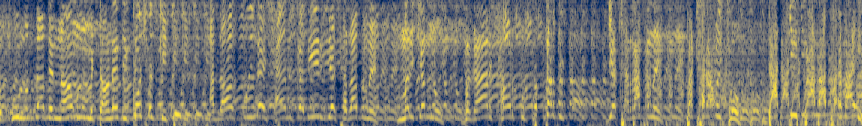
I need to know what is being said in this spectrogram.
رسول اللہ دے نام نو مٹانے دی کوشش کی تھی اللہ کل شہن قدیر، جس رب نے مریم نو بغیر شور تو پتر دیتا، جس رب نے پتھرہ بچو ڈاچی پیدا فرمائی،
